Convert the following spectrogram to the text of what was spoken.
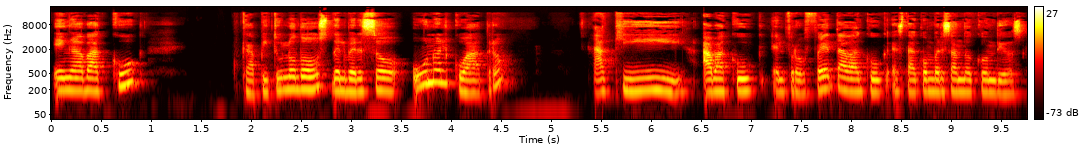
en Habacuc capítulo 2 del verso 1 al 4. Aquí Habacuc, el profeta Habacuc, está conversando con Dios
